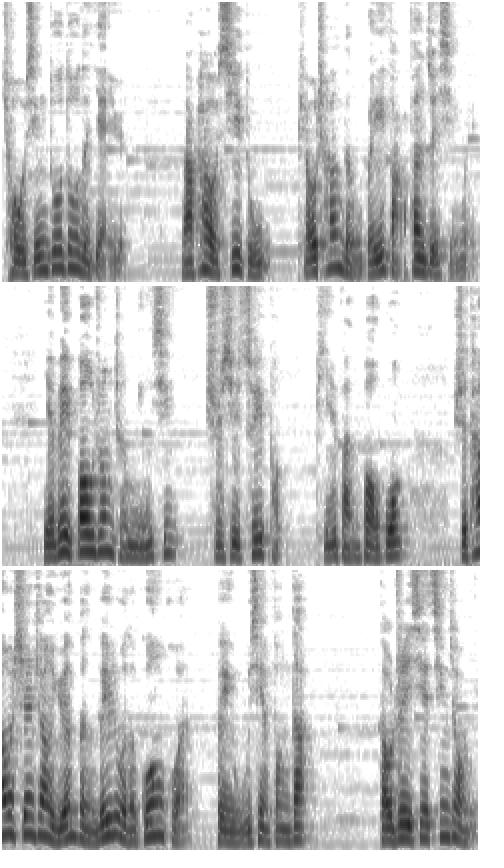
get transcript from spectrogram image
丑行多多的演员，哪怕有吸毒、嫖娼等违法犯罪行为，也被包装成明星，持续吹捧、频繁曝光。使他们身上原本微弱的光环被无限放大，导致一些青少年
